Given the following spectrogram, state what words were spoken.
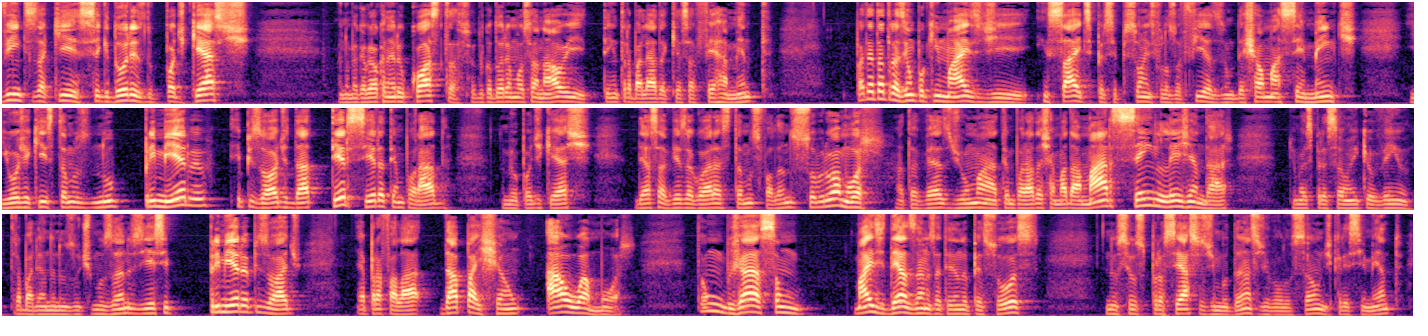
Ouvintes aqui, seguidores do podcast. Meu nome é Gabriel Caneiro Costa, sou educador emocional e tenho trabalhado aqui essa ferramenta para tentar trazer um pouquinho mais de insights, percepções, filosofias, deixar uma semente. E hoje aqui estamos no primeiro episódio da terceira temporada do meu podcast. Dessa vez agora estamos falando sobre o amor, através de uma temporada chamada Amar Sem Legendar de uma expressão aí que eu venho trabalhando nos últimos anos, e esse primeiro episódio é para falar da paixão ao amor. Então, já são mais de 10 anos atendendo pessoas nos seus processos de mudança, de evolução, de crescimento,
